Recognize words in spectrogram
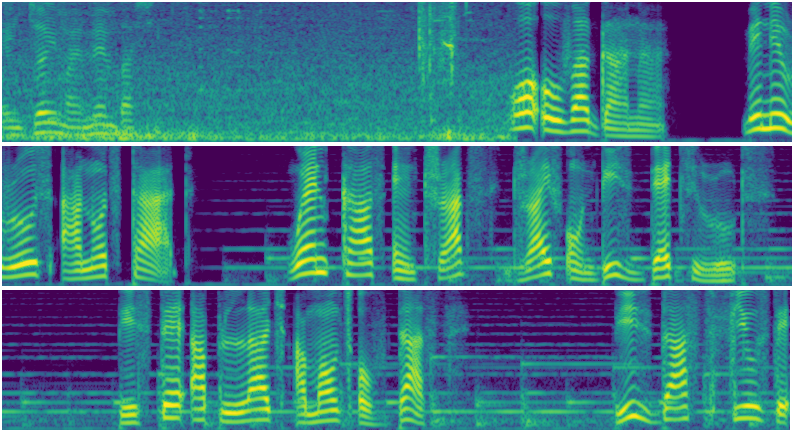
and join my memberships. All over Ghana, many roads are not tarred. When cars and trucks drive on these dirty roads, they stir up large amounts of dust. This dust fills the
